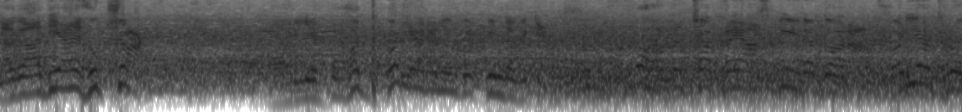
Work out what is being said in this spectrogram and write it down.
लगा दिया है हुक शॉट। और ये बहुत बढ़िया रनिंग बिटवीन द विकेट बहुत अच्छा प्रयास फील्डर द्वारा। बढ़िया थ्रो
